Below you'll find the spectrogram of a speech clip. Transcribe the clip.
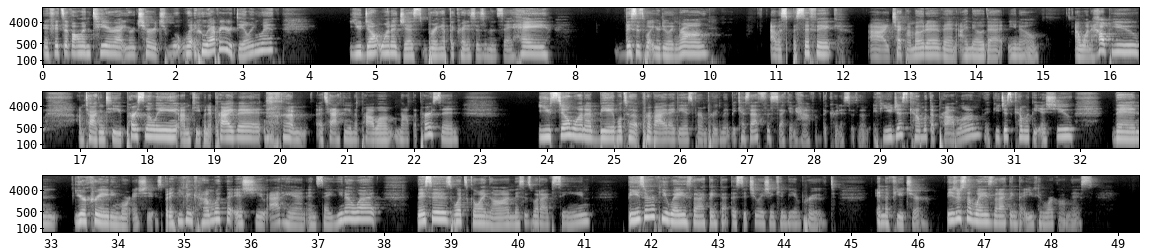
if it's a volunteer at your church, wh- whoever you're dealing with, you don't want to just bring up the criticism and say, hey, this is what you're doing wrong. I was specific. I checked my motive and I know that, you know, I want to help you. I'm talking to you personally. I'm keeping it private. I'm attacking the problem, not the person. You still want to be able to provide ideas for improvement because that's the second half of the criticism. If you just come with a problem, if you just come with the issue, then you're creating more issues. But if you can come with the issue at hand and say, you know what, this is what's going on. This is what I've seen. These are a few ways that I think that this situation can be improved in the future. These are some ways that I think that you can work on this.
